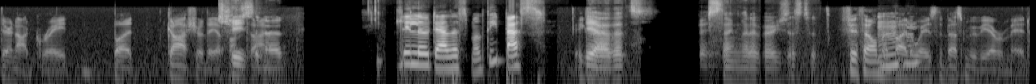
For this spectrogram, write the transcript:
they're not great, but gosh, are they a fun She's in time. it. Leeloo Dallas Multipass. Yeah, that's the best thing that ever existed. Fifth Element, by the Mhm. way, is the best movie ever made.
